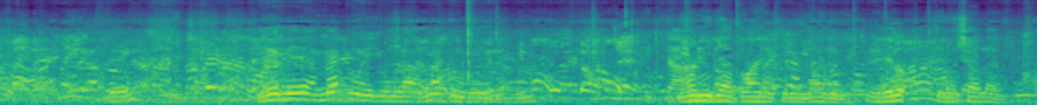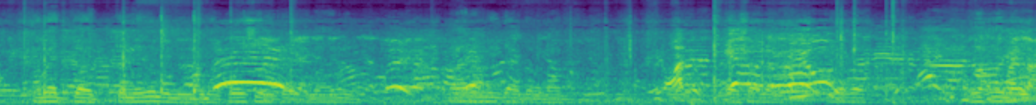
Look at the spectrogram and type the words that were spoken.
ရှိတယ်မေမေအမတ်တွင်ယူမလားအမတ်တွင်ယူနောက်နေ့ကျသွားရင်ကျွန်တော်လိုက်ပြီလေလို့ကျွန်တော်ရှောက်လိုက်ဒါပေမဲ့ကျွန်တော်နေနေကျွန်တော်ပိုးရှိတယ်ကျွန်တော်နေအားရနေ့ကျကျွန်တော်လိုက်ပြီရှောက်လိုက်ဒီလိုလာ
